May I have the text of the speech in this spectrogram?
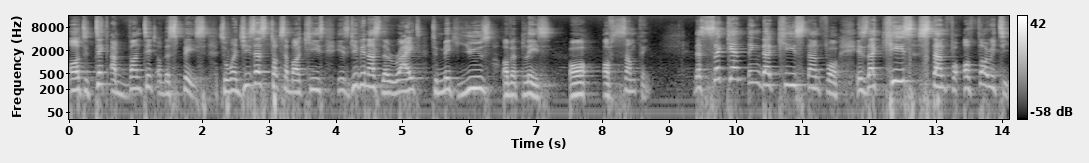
or to take advantage of the space. So when Jesus talks about keys, he's giving us the right to make use of a place or of something. The second thing that keys stand for is that keys stand for authority.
